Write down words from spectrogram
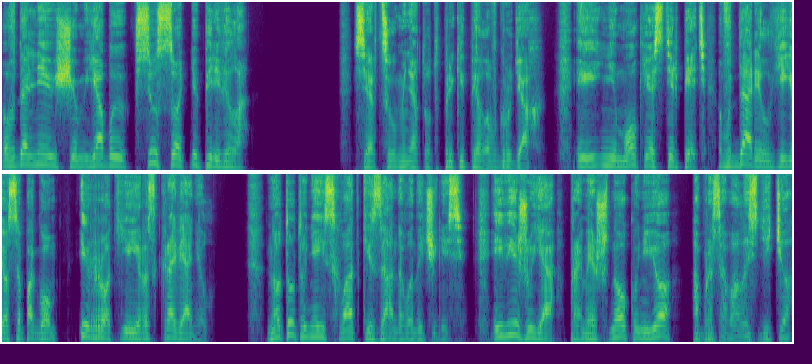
в дальнейшем я бы всю сотню перевела. Сердце у меня тут прикипело в грудях. И не мог я стерпеть, вдарил ее сапогом и рот ей раскровянил. Но тут у ней схватки заново начались. И вижу я, промеж ног у нее образовалось дитё.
